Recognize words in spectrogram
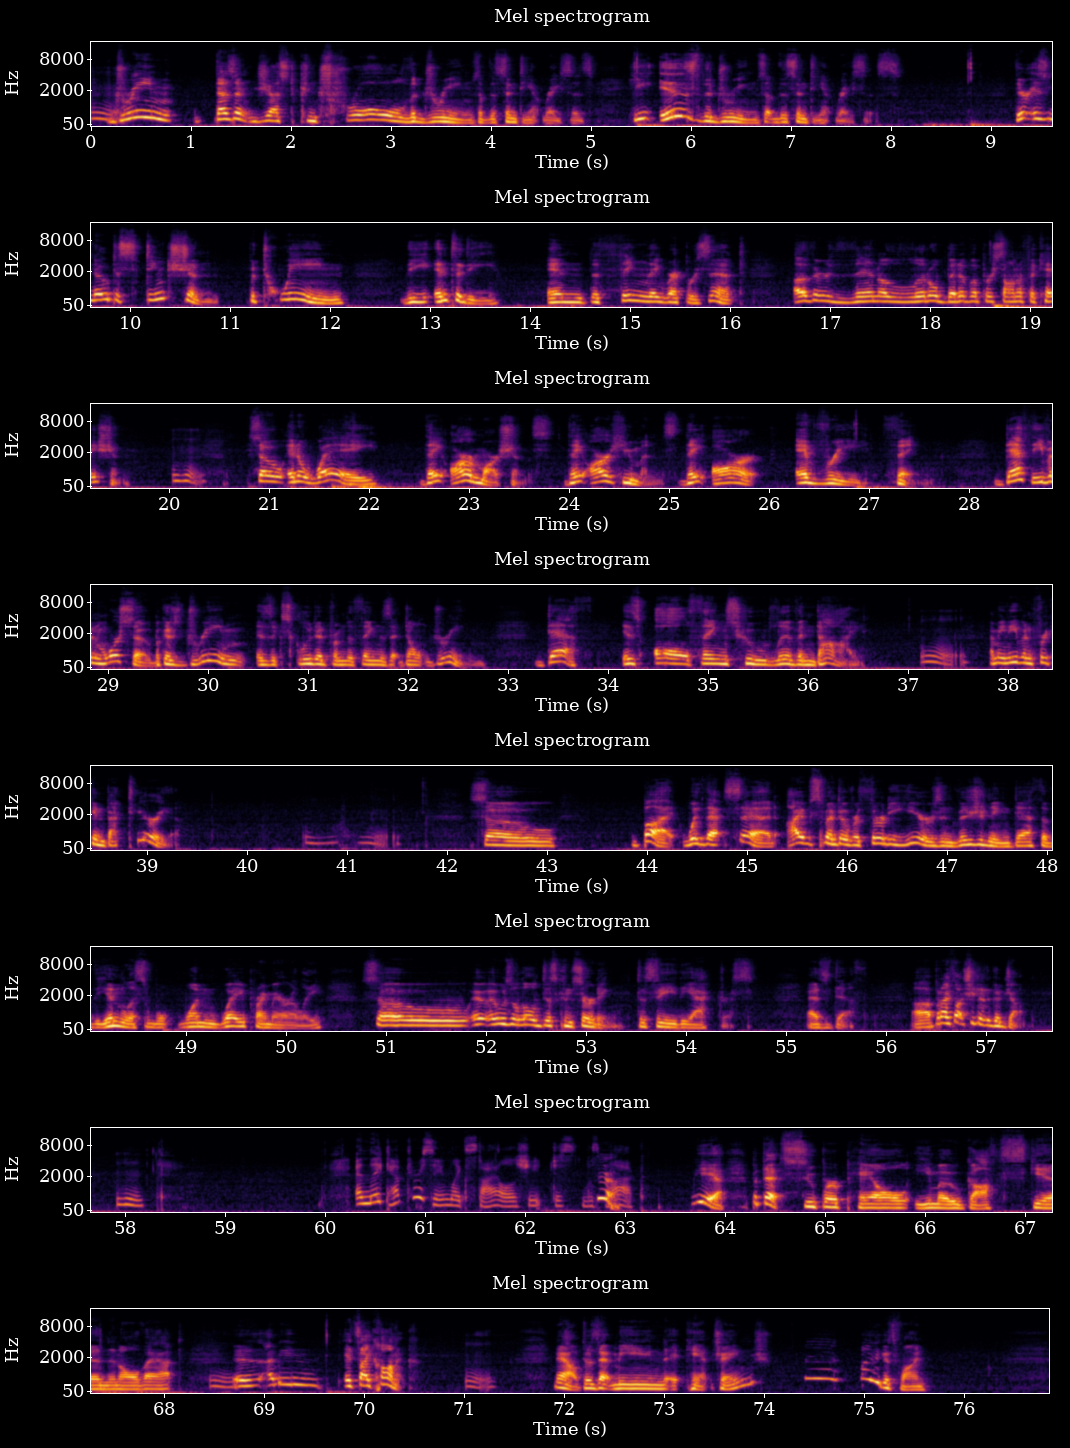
Mm. Dream doesn't just control the dreams of the sentient races, he is the dreams of the sentient races. There is no distinction between the entity and the thing they represent other than a little bit of a personification. Mm-hmm. So, in a way, they are Martians. They are humans. They are everything. Death, even more so, because dream is excluded from the things that don't dream. Death is all things who live and die. I mean, even freaking bacteria. So, but with that said, I've spent over 30 years envisioning death of the endless w- one way primarily. So it, it was a little disconcerting to see the actress as death. Uh, but I thought she did a good job. And they kept her same like style. She just was Yeah. black. Yeah, but that super pale emo goth skin and all that. is- I mean, it's iconic. Now, does that mean it can't change? Eh, I think it's fine.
